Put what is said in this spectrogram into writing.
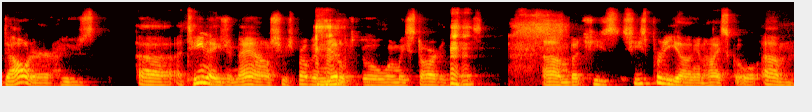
daughter, who's uh, a teenager now, she was probably in Mhm. middle school when we started Mhm. this, um, but she's she's pretty young in high school. Um,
